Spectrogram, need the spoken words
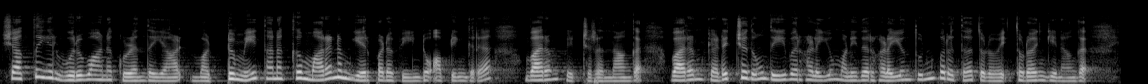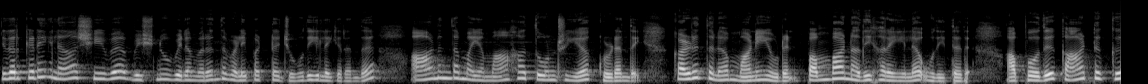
சக்தியில் உருவான குழந்தையால் மட்டுமே தனக்கு மரணம் ஏற்பட வேண்டும் அப்படிங்கிற வரம் பெற்றிருந்தாங்க. வரம் கிடைச்சதும் தெய்வர்களையும் மனிதர்களையும் துன்புறுத்த தொடங்கினாங்க. இதற்கிடையில் சிவ விஷ்ணுவிடமிருந்து வெளிப்பட்ட ஜோதியில இருந்து ஆனந்தமயமாக தோன்றிய குழந்தை கழுத்தில் மணியுடன் பம்பா நதிகரையில் உதித்தது. அப்போது காட்டுக்கு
